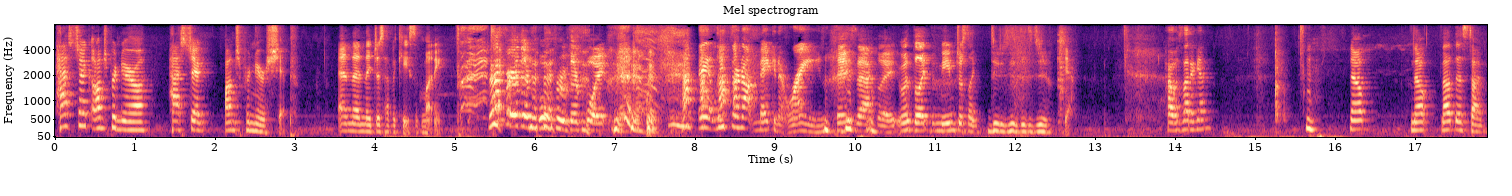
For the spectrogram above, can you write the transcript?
Hashtag entrepreneur, hashtag entrepreneurship. And then they just have a case of money to further prove their point. hey, at least they're not making it rain. exactly. With like the meme just like do do do do do. Yeah. How was that again? Hmm. Nope. Nope. Not this time.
